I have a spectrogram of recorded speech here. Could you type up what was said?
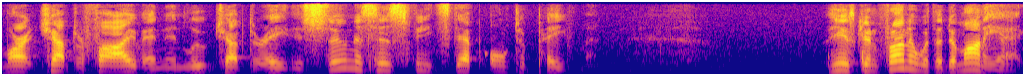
Mark chapter 5 and in Luke chapter 8, as soon as his feet step onto pavement, he is confronted with a demoniac.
